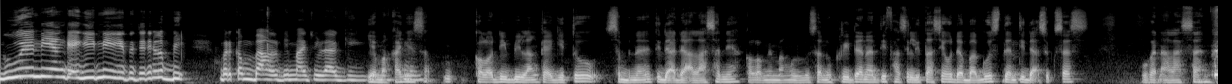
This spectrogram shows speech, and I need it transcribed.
gue nih yang kayak gini gitu. Jadi lebih berkembang lebih maju lagi. Ya makanya hmm. kalau dibilang kayak gitu sebenarnya tidak ada alasan ya kalau memang lulusan Ukrida nanti fasilitasnya udah bagus dan hmm. tidak sukses bukan alasan.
